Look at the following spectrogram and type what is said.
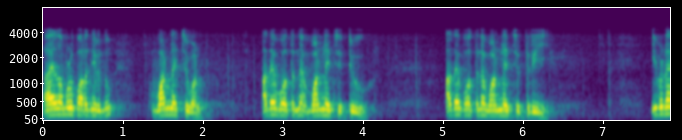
അതായത് നമ്മൾ പറഞ്ഞിരുന്നു വൺ എച്ച് വൺ അതേപോലെ തന്നെ വൺ എച്ച് ടു അതേപോലെ തന്നെ വൺ എച്ച് ത്രീ ഇവിടെ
